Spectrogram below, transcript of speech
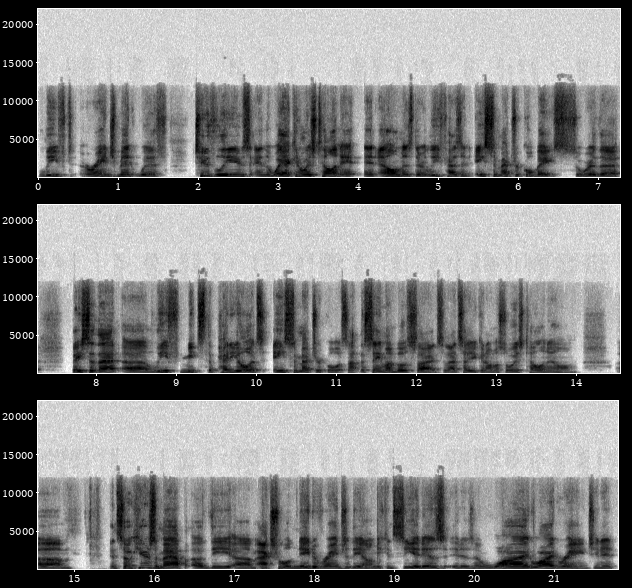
leafed arrangement with tooth leaves. And the way I can always tell an, an elm is their leaf has an asymmetrical base. So where the base of that uh, leaf meets the petiole, it's asymmetrical. It's not the same on both sides. So that's how you can almost always tell an elm. Um, and so here's a map of the um, actual native range of the elm. You can see it is, it is a wide, wide range and it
